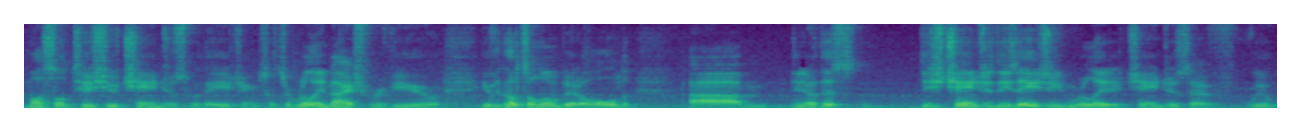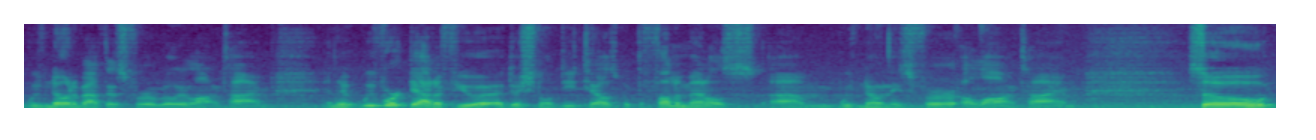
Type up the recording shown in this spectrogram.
Muscle tissue changes with aging. So it's a really nice review, even though it's a little bit old. Um, you know, this these changes, these aging related changes, have we, have known about this for a really long time, and we've worked out a few additional details. But the fundamentals, um, we've known these for a long time. So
